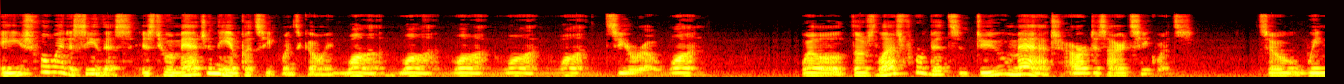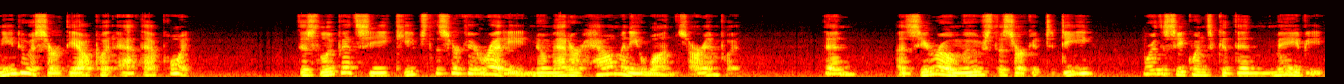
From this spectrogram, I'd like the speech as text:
A useful way to see this is to imagine the input sequence going 1, 1, 1, 1, 1, 0, 1. Well, those last four bits do match our desired sequence, so we need to assert the output at that point. This loop at C keeps the circuit ready no matter how many 1s are input. Then, a 0 moves the circuit to D, where the sequence could then maybe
